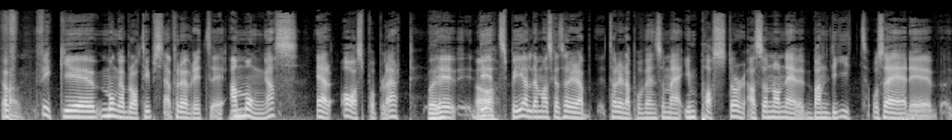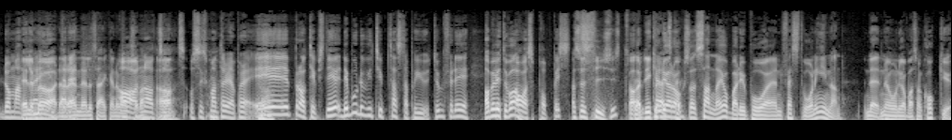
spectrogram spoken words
Jag. Fick eh, många bra tips där för övrigt eh, Among us är aspopulärt Vad är det? Eh, det är Ja. ett spel där man ska ta reda, ta reda på vem som är impostor, alltså någon är bandit och så är det de andra Eller är mördaren det. eller så här kan det vara Ja, också va? något ja. sånt. Och så ska man ta reda på det. Eh, Ett bra tips. Det, det borde vi typ testa på youtube för det är Ja men vet du vad? aspoppis. Alltså fysiskt Ja det kan du göra också, Sanna jobbade ju på en festvåning innan när, när hon jobbade som kock ju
